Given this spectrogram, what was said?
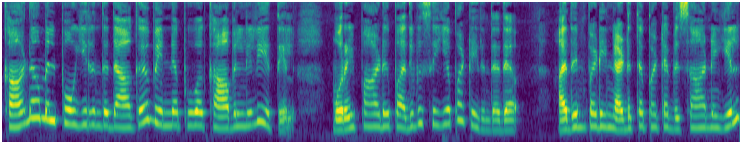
காணாமல் போயிருந்ததாக வெண்ணப்புவ காவல் நிலையத்தில் முறைப்பாடு பதிவு செய்யப்பட்டிருந்தது. அதன்படி நடத்தப்பட்ட விசாரணையில்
